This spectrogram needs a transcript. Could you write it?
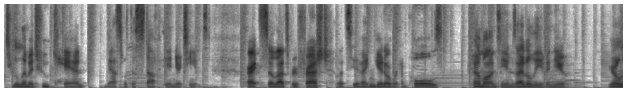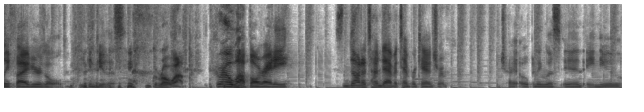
to limit who can mess with the stuff in your teams. All right, so that's refreshed. Let's see if I can get over to polls. Come on, teams. I believe in you. You're only five years old. You can do this. Grow up. Grow up already. It's not a time to have a temper tantrum try opening this in a new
